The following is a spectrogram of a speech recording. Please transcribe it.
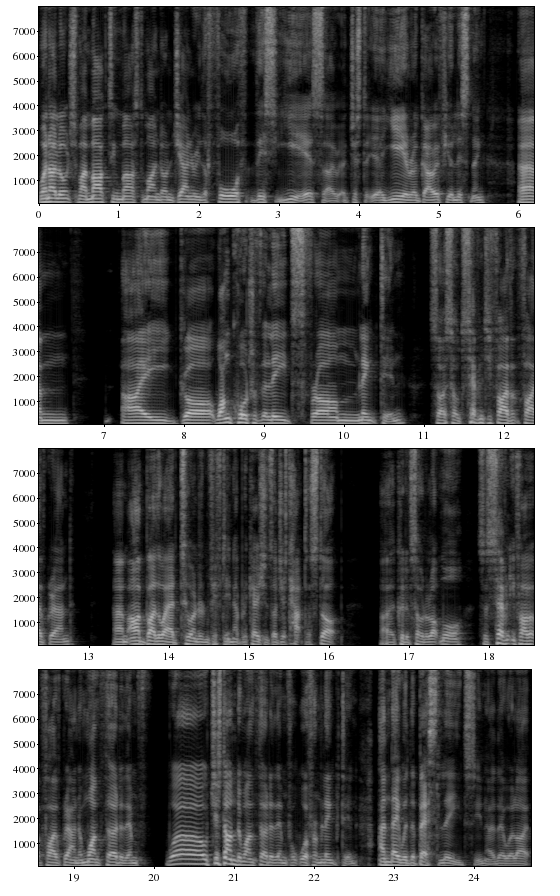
When I launched my marketing mastermind on January the 4th this year, so just a year ago, if you're listening, um, I got one quarter of the leads from LinkedIn. So I sold 75 at five grand. Um, I, by the way, I had 215 applications. I just had to stop. I could have sold a lot more. So 75 at five grand, and one third of them, well, just under one third of them were from LinkedIn, and they were the best leads. You know, they were like,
